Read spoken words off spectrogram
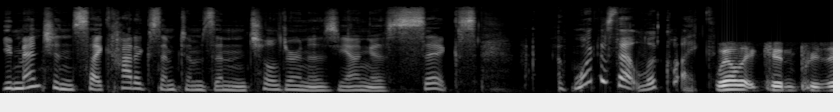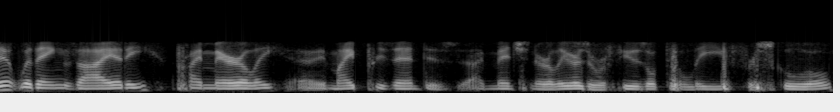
You mentioned psychotic symptoms in children as young as six. What does that look like? Well, it can present with anxiety primarily. Uh, it might present, as I mentioned earlier, as a refusal to leave for school.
